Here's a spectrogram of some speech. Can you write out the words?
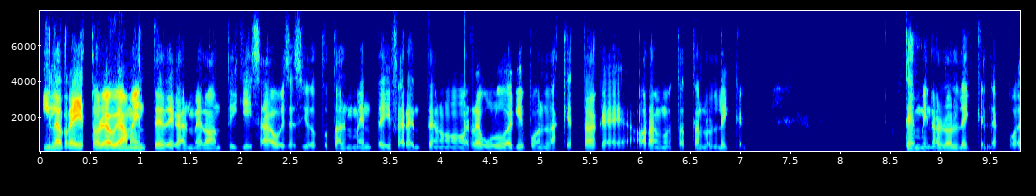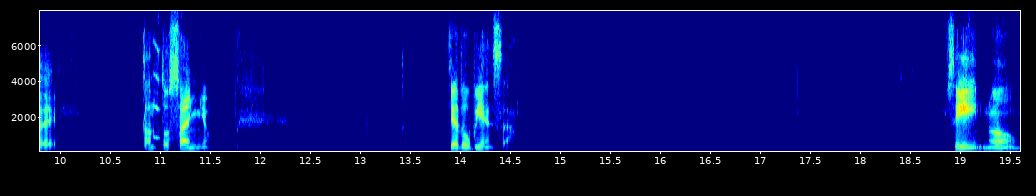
y la trayectoria obviamente de Carmelo Anti quizás hubiese sido totalmente diferente, no revolú de equipo en las que está, que ahora mismo está, está en los Lakers. Terminó los Lakers después de tantos años. ¿Qué tú piensas? Sí, no.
